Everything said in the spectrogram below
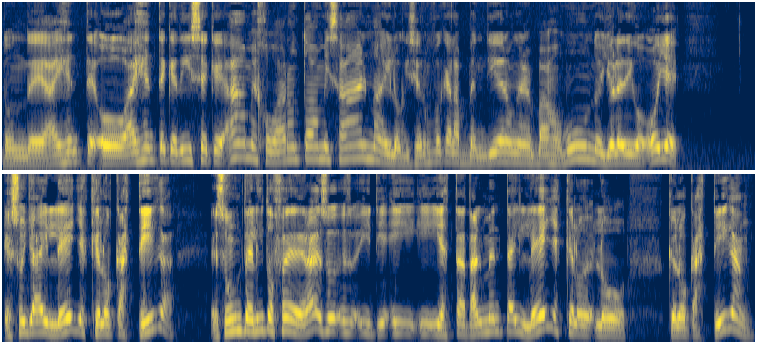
donde hay gente, o hay gente que dice que, ah, me robaron todas mis armas y lo que hicieron fue que las vendieron en el bajo mundo, y yo le digo, oye, eso ya hay leyes que lo castigan, eso es un delito federal, eso, y, y, y, estatalmente hay leyes que lo, lo, que lo castigan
